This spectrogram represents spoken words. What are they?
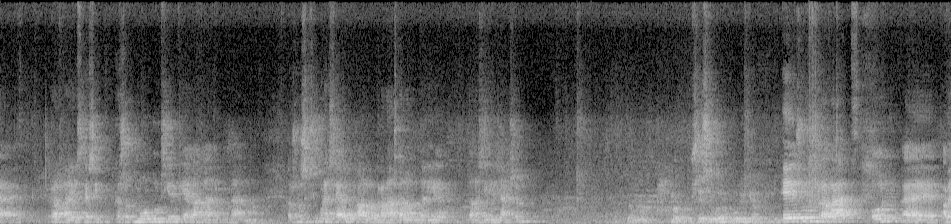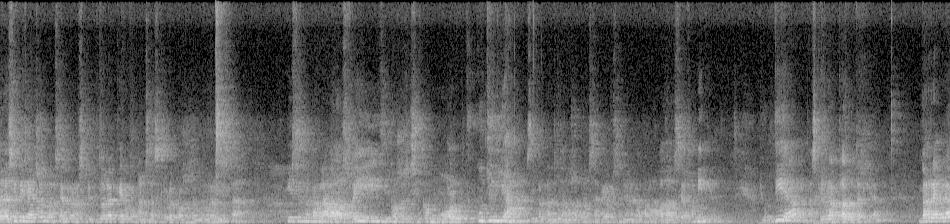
eh, referents que, sí, que soc molt conscient que he agafat i posat. No? Doncs no sé si coneixeu el relat de la loteria de la Shirley Jackson. No, no, no sé si ho del públic jo. És un relat on... Eh, a veure, la Shirley Jackson pensem que una escriptora que va començar a escriure coses en una revista i sempre parlava dels veïns i coses així com molt quotidianes i per tant tothom es va pensar que era una senyora que parlava de la seva família. I un dia va escriure la loteria. Va rebre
